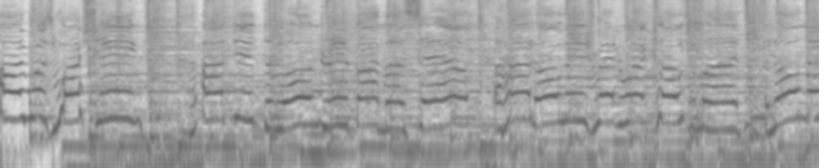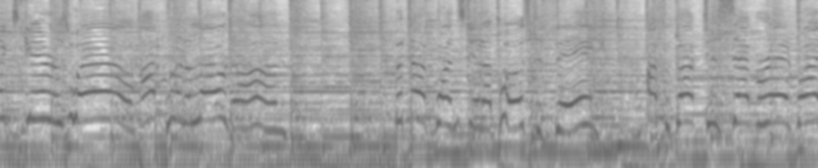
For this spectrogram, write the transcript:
I was washing, I did the laundry did I pause to think. I forgot to separate whites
